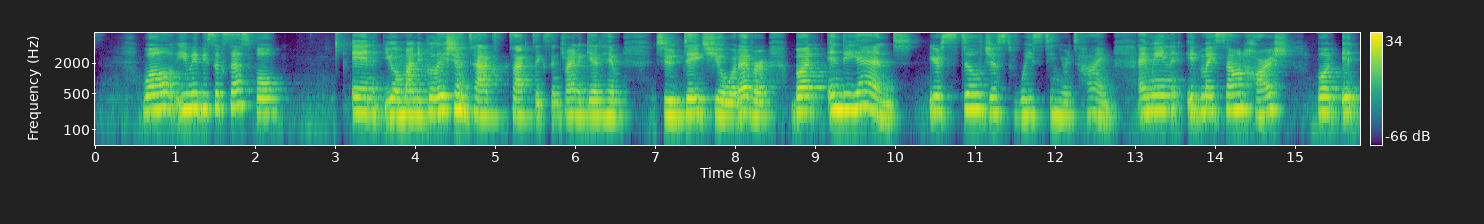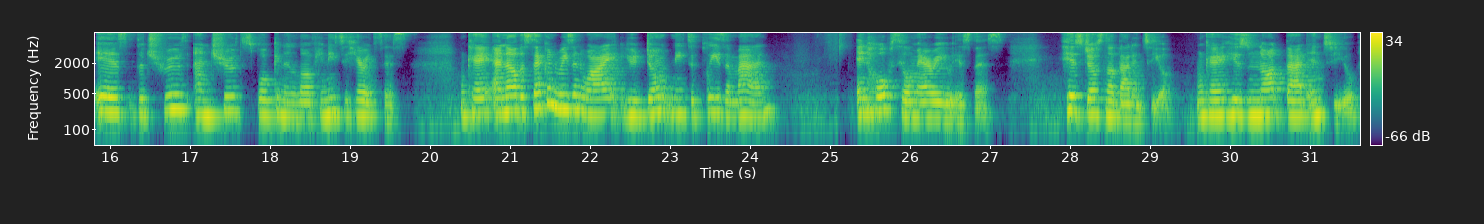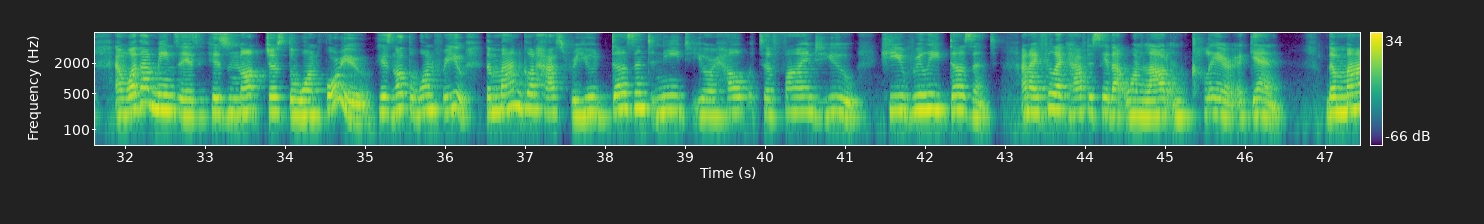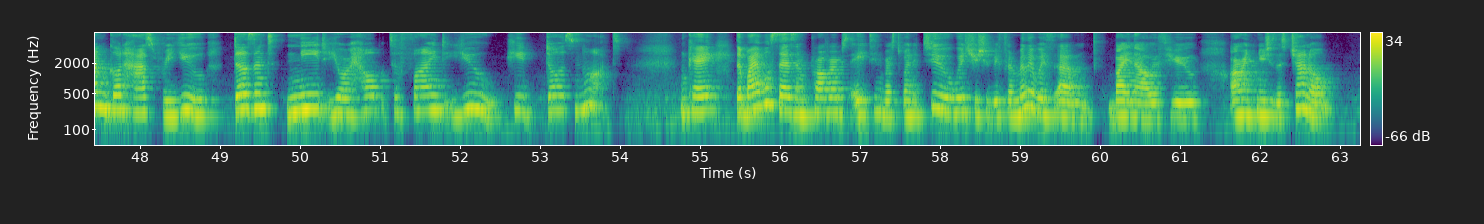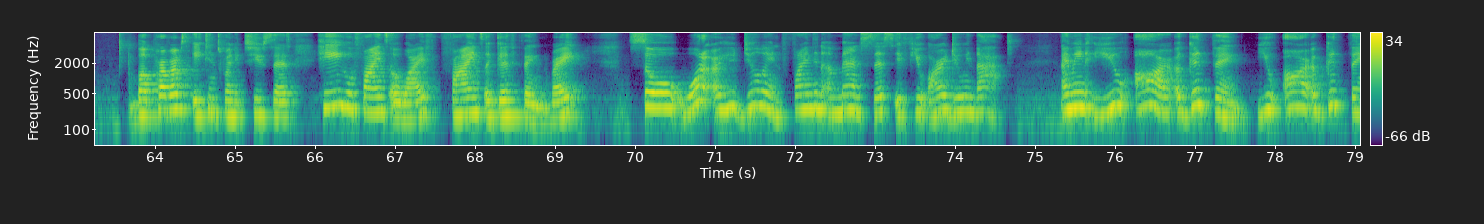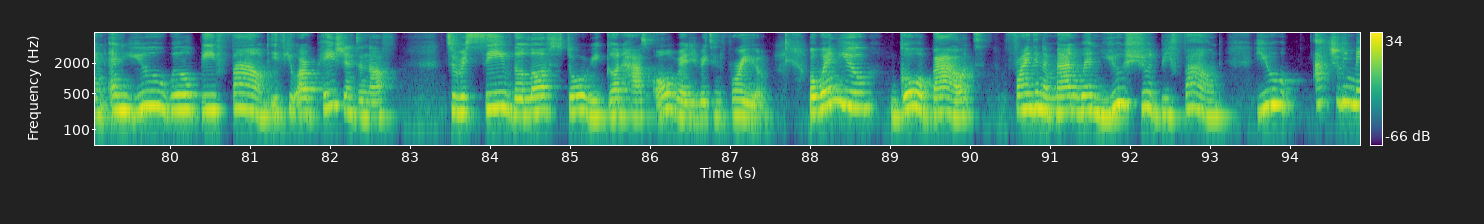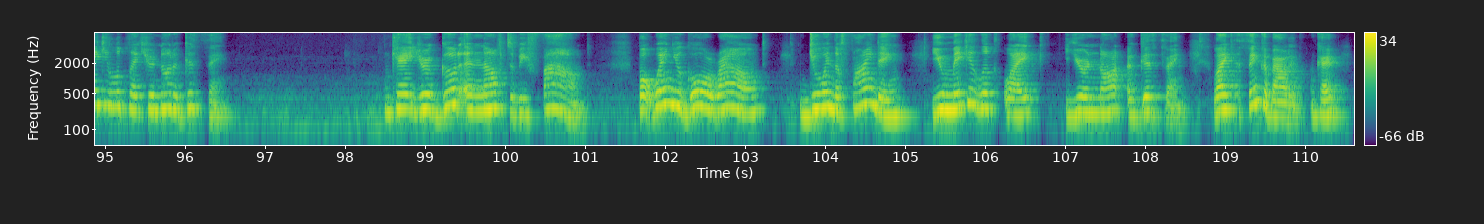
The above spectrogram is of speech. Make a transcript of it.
Well, you may be successful in your manipulation tax, tactics and trying to get him to date you or whatever, but in the end, you're still just wasting your time. I mean, it may sound harsh, but it is the truth and truth spoken in love. You need to hear it, sis. Okay. And now the second reason why you don't need to please a man in hopes he'll marry you is this he's just not that into you. Okay. He's not that into you. And what that means is he's not just the one for you. He's not the one for you. The man God has for you doesn't need your help to find you. He really doesn't. And I feel like I have to say that one loud and clear again. The man God has for you doesn't need your help to find you. He does not. Okay, the Bible says in Proverbs 18, verse 22, which you should be familiar with um, by now if you aren't new to this channel. But Proverbs 18, 22 says, He who finds a wife finds a good thing, right? So, what are you doing finding a man, sis, if you are doing that? I mean, you are a good thing. You are a good thing, and you will be found if you are patient enough to receive the love story God has already written for you. But when you go about finding a man when you should be found, you actually make it look like you're not a good thing. Okay, you're good enough to be found. But when you go around doing the finding, you make it look like you're not a good thing. Like, think about it, okay?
